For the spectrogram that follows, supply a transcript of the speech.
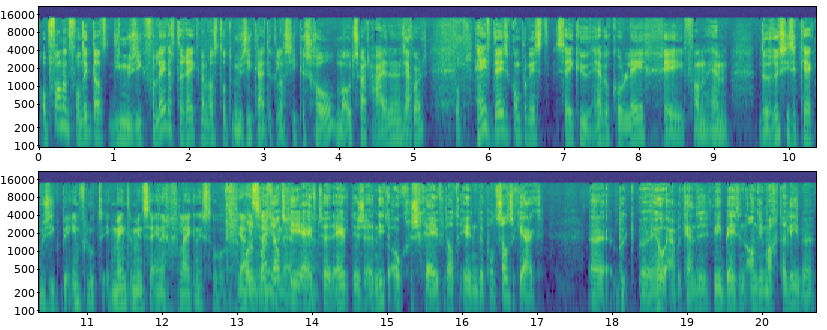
Opvallend vond ik dat die muziek volledig te rekenen was... tot de muziek uit de klassieke school, Mozart, Haydn enzovoort. Heeft deze componist CQ, hebben collega's van hem... de Russische kerkmuziek beïnvloed? Ik meen tenminste enige gelijkenis te horen. Ja, heeft, ja. eh, heeft dus eh, niet ook geschreven dat in de protestantse kerk... eh, heel erg bekend is, wie beet een Andi Macht der Liebe.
